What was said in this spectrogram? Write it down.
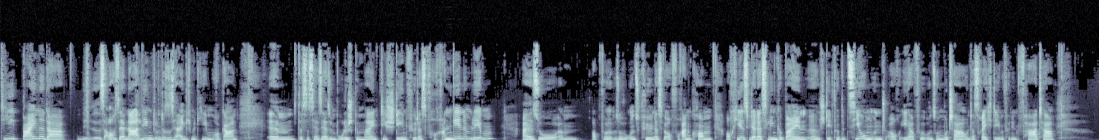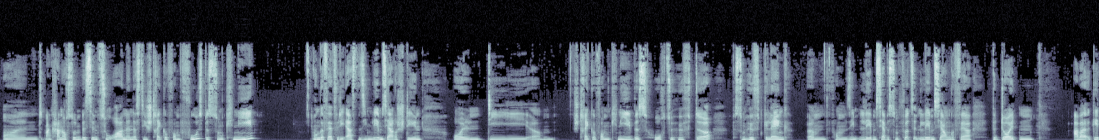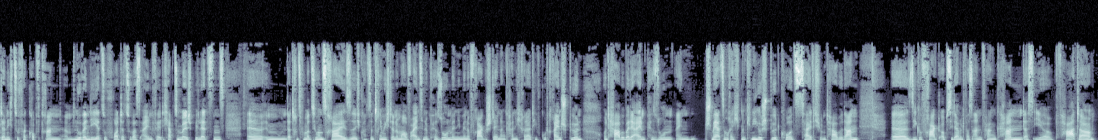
Die Beine, da ist auch sehr naheliegend und das ist ja eigentlich mit jedem Organ. Ähm, das ist ja sehr symbolisch gemeint. Die stehen für das Vorangehen im Leben. Also ähm, ob wir so uns fühlen, dass wir auch vorankommen. Auch hier ist wieder das linke Bein äh, steht für Beziehungen und auch eher für unsere Mutter und das rechte eben für den Vater. Und man kann auch so ein bisschen zuordnen, dass die Strecke vom Fuß bis zum Knie ungefähr für die ersten sieben Lebensjahre stehen und die ähm, Strecke vom Knie bis hoch zur Hüfte, bis zum Hüftgelenk ähm, vom siebten Lebensjahr bis zum vierzehnten Lebensjahr ungefähr bedeuten. Aber geht da nicht zu verkopft dran, ähm, nur wenn dir jetzt sofort dazu was einfällt. Ich habe zum Beispiel letztens äh, in der Transformationsreise, ich konzentriere mich dann immer auf einzelne Personen, wenn die mir eine Frage stellen, dann kann ich relativ gut reinspüren und habe bei der einen Person einen Schmerz im rechten Knie gespürt kurzzeitig und habe dann äh, sie gefragt, ob sie damit was anfangen kann, dass ihr Vater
